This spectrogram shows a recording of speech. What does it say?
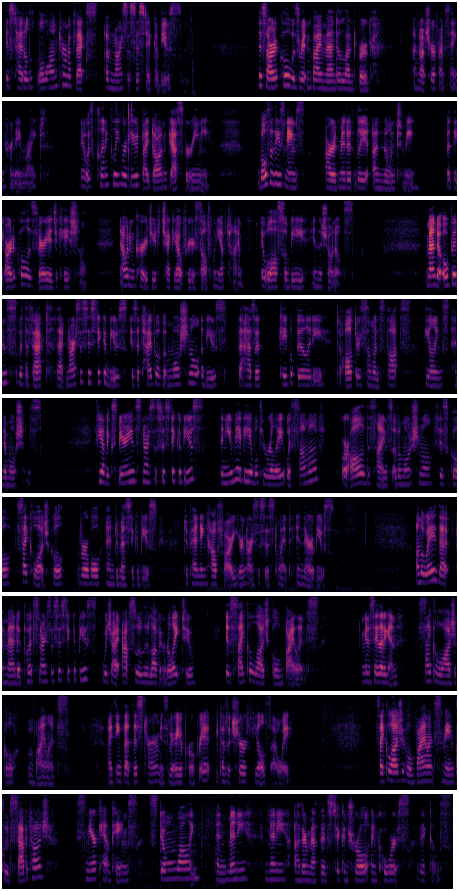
is titled The Long Term Effects of Narcissistic Abuse. This article was written by Amanda Lundberg. I'm not sure if I'm saying her name right. It was clinically reviewed by Don Gasparini. Both of these names are admittedly unknown to me, but the article is very educational. And I would encourage you to check it out for yourself when you have time. It will also be in the show notes. Amanda opens with the fact that narcissistic abuse is a type of emotional abuse that has a capability to alter someone's thoughts, feelings, and emotions. If you have experienced narcissistic abuse, then you may be able to relate with some of or all of the signs of emotional, physical, psychological, verbal, and domestic abuse, depending how far your narcissist went in their abuse. On the way that Amanda puts narcissistic abuse, which I absolutely love and relate to, is psychological violence. I'm going to say that again psychological violence. I think that this term is very appropriate because it sure feels that way. Psychological violence may include sabotage, smear campaigns, stonewalling, and many, many other methods to control and coerce victims.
